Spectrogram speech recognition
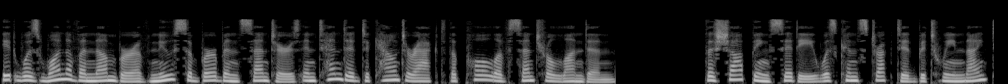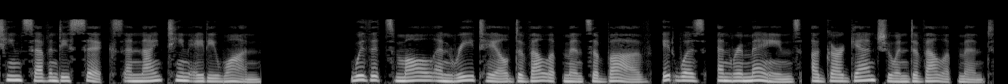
It was one of a number of new suburban centres intended to counteract the pull of central London. The shopping city was constructed between 1976 and 1981. With its mall and retail developments above, it was, and remains, a gargantuan development.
